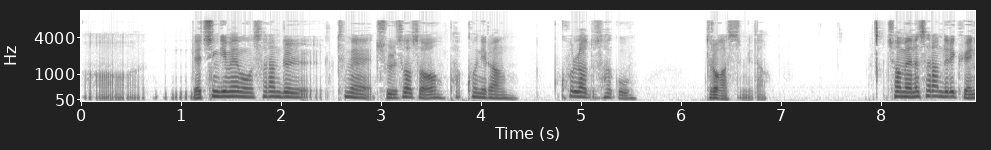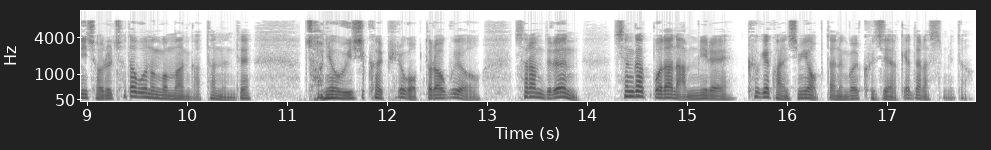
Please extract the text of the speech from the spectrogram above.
어, 내친 김에 뭐 사람들 틈에 줄 서서 팝콘이랑 콜라도 사고 들어갔습니다. 처음에는 사람들이 괜히 저를 쳐다보는 것만 같았는데 전혀 의식할 필요가 없더라고요. 사람들은 생각보다 남일에 크게 관심이 없다는 걸 그제야 깨달았습니다.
